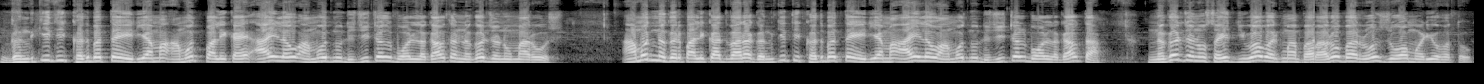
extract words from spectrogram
ગંદકીથી ખદબત્તા એરિયામાં આમોદ પાલિકાએ આઈ લવ આમોદનું ડિજિટલ બોર્ડ લગાવતા નગરજનોમાં રોષ. આમોદ નગરપાલિકા દ્વારા ગંદકીથી ખદબત્તા એરિયામાં આઈ લવ આમોદનું ડિજિટલ બોર્ડ લગાવતા નગરજનો સહિત યુવા વર્ગમાં ભારોભાર રોષ જોવા મળ્યો હતો.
